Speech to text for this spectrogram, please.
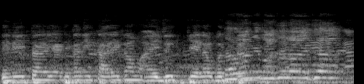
त्यांनी इथं या ठिकाणी कार्यक्रम आयोजित केल्याबद्दल बाजूला यायचं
